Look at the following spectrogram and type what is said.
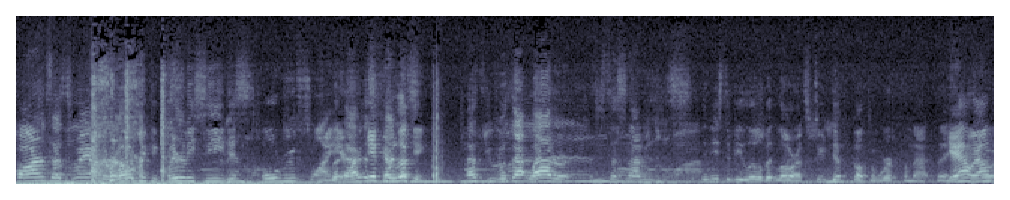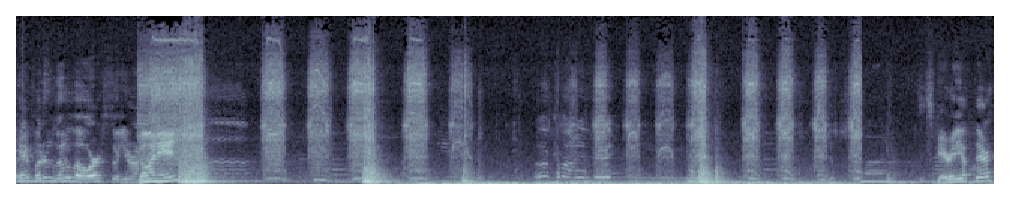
Farms, that's way on the road, you can clearly see this whole roof line here. If you're got- looking. That's, with that ladder, that's not. It needs to be a little bit lower. It's too difficult to work from that thing. Yeah, well, So okay, put it a little lower so you're going in. Oh, come on in, baby. Is it scary up there?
